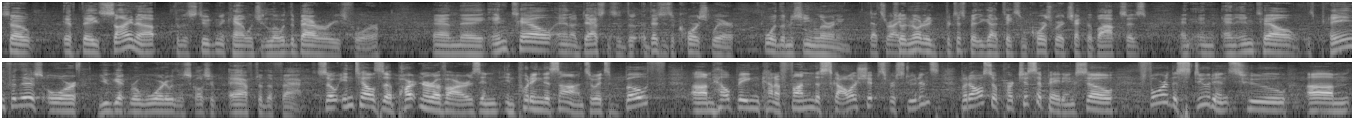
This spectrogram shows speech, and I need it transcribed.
So if they sign up for the student account, which you load the batteries for, and they Intel and Udacity, so the- this is a courseware for the machine learning. That's right. So in order to participate, you got to take some courseware, check the boxes, and, and, and Intel is paying for this, or you get rewarded with a scholarship after the fact? So Intel's a partner of ours in, in putting this on. So it's both um, helping kind of fund the scholarships for students, but also participating. So for the students who um,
